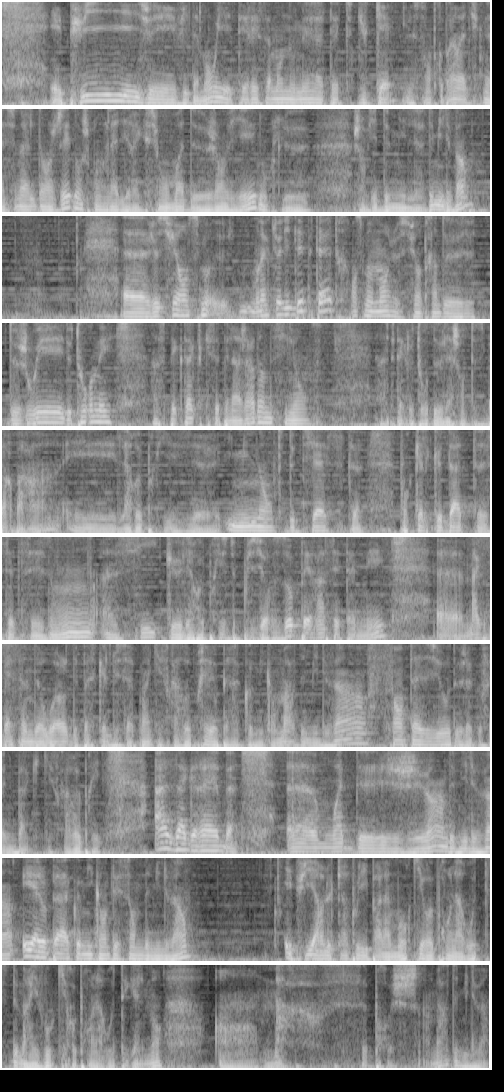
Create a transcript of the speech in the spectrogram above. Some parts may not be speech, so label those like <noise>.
Et puis, j'ai évidemment été récemment nommé à la tête du Quai, le Centre dramatique national d'Angers, dont je prendrai la direction au mois de janvier, donc le janvier 2020. Euh, je suis en mon actualité peut-être? En ce moment, je suis en train de, de jouer, de tourner un spectacle qui s'appelle Un jardin de silence un spectacle autour de la chanteuse Barbara et la reprise euh, imminente de Tieste pour quelques dates cette saison, ainsi que les reprises de plusieurs opéras cette année. Euh, Macbeth Underworld de Pascal Dussapin qui sera repris à l'Opéra Comique en mars 2020, Fantasio de Jacques Offenbach qui sera repris à Zagreb euh, au mois de juin 2020 et à l'Opéra Comique en décembre 2020. Et puis Harlequin poli par l'amour qui reprend la route de Marivaux qui reprend la route également en mars prochain, mars 2020.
